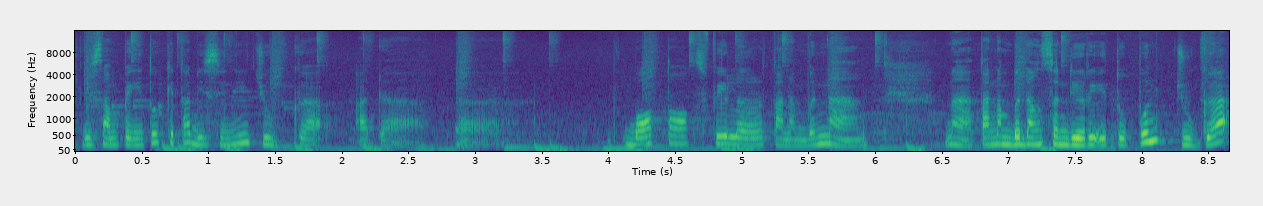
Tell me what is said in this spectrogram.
Di samping itu kita di sini juga ada uh, botox, filler, tanam benang. Nah, tanam benang sendiri itu pun juga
